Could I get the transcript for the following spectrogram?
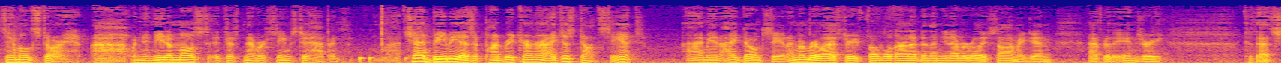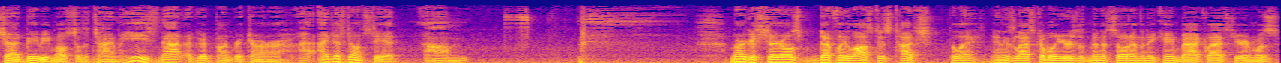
Same old story. Uh, when you need him most, it just never seems to happen. Uh, Chad Beebe as a punt returner, I just don't see it. I mean, I don't see it. I remember last year he fumbled on it, and then you never really saw him again after the injury, because that's Chad Beebe most of the time. He's not a good punt returner. I, I just don't see it. Um, Marcus Sherels definitely lost his touch in his last couple of years with Minnesota, and then he came back last year and was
